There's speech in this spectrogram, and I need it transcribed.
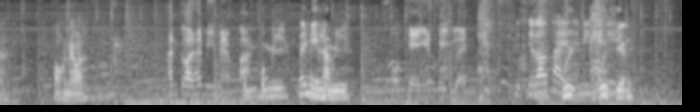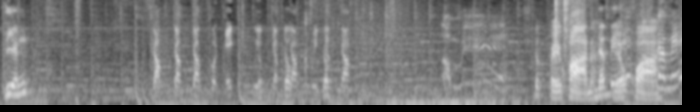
นะออกไหนวะท่านก่อนท่านมีแมปผป่ะมผมมีไม่มีครับโอเคงั้นวิ่งเลยเดี๋ยวเราใส่อุ้ยอันนี้อุ้ยเสียงเสียงจ็อกจ็อกจ็อกกด X วิ่งจ็อกจ็อกวิ่งจ็อกจ็อ กไปขวานะดับเบิลเลี้ยวขวาดับเบิล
